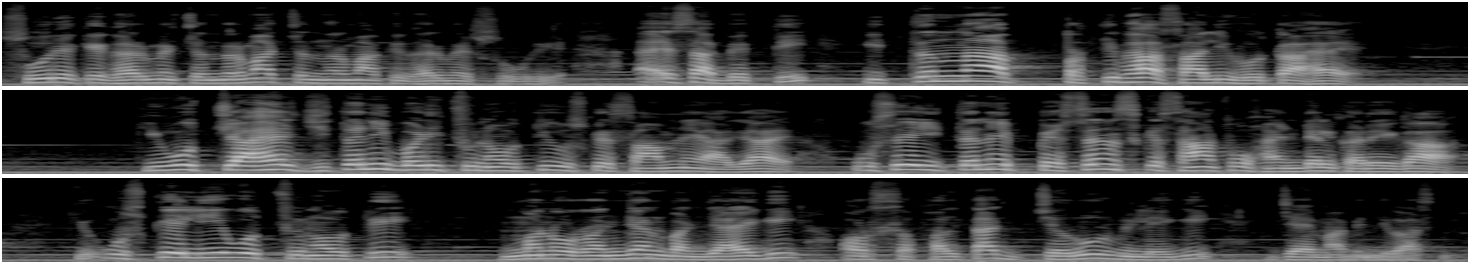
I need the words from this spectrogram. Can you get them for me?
सूर्य के घर में चंद्रमा चंद्रमा के घर में सूर्य। ऐसा व्यक्ति इतना प्रतिभाशाली होता है कि वो चाहे जितनी बड़ी चुनौती उसके सामने आ जाए, उसे इतने पेशेंस के साथ वो हैंडल करेगा कि उसके लिए वो चुनौती मनोरंजन बन जाएगी और सफलता ज़रूर मिलेगी। जय माँ बिंदवासिनी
